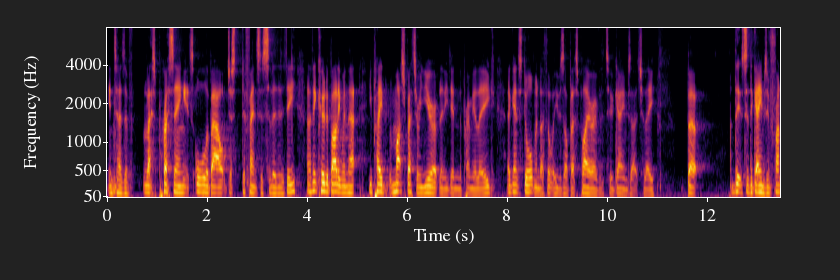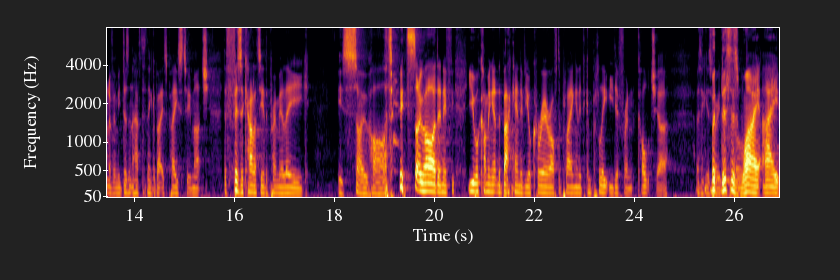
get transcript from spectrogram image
in terms of less pressing. It's all about just defensive solidity. And I think Koulibaly, when that he played much better in Europe than he did in the Premier League against Dortmund, I thought he was our best player over the two games actually. But so the games in front of him, he doesn't have to think about his pace too much. The physicality of the Premier League is so hard. it's so hard. And if you were coming at the back end of your career after playing in a completely different culture, I think it's very But this is why I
